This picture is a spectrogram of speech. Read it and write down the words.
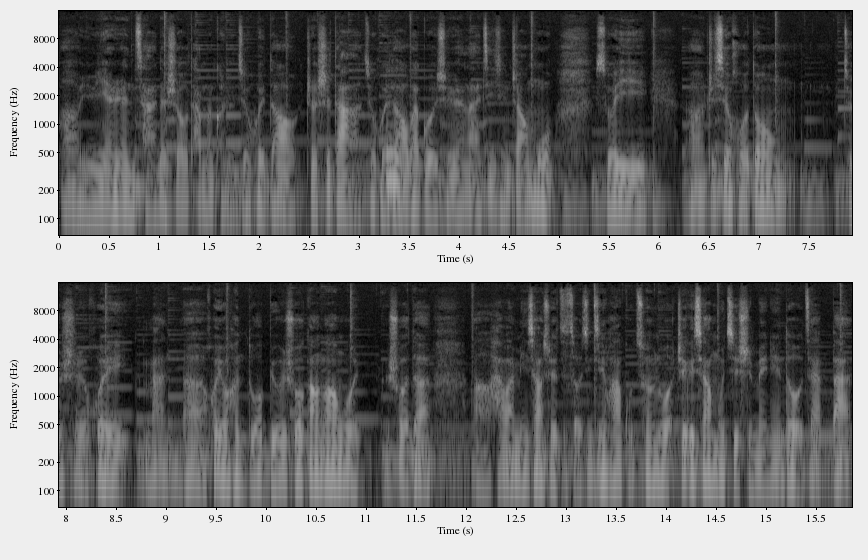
呃语言人才的时候，他们可能就会到浙师大，就会到外国语学院来进行招募。所以呃这些活动就是会蛮呃会有很多，比如说刚刚我说的啊海外名校学子走进金华古村落这个项目，其实每年都有在办，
